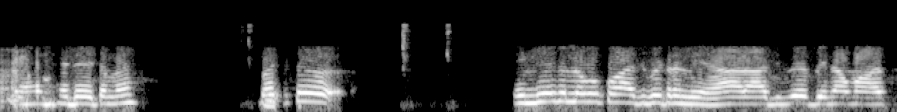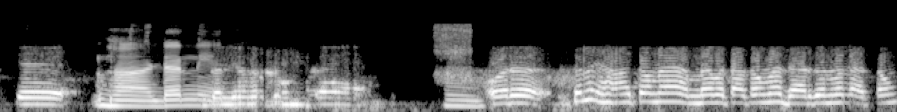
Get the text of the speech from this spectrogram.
आज के डेट में। बट इंडिया के लोगों को आज भी डर नहीं है यार आज भी बिना मास्क के हाँ डर नहीं गलियों में घूमते हैं। हम्म, और चलो यहाँ तो मैं मैं बताता हूँ मैं देहरादून में रहता हूँ।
